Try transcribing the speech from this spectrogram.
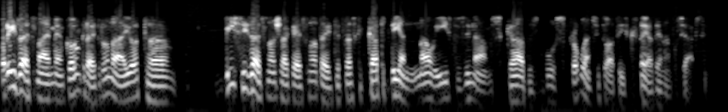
par izaicinājumiem konkrēti runājot, uh, Visizaicinošākais noteikti ir tas, ka katru dienu nav īsti zināms, kādas būs problēmas situācijas, kas tajā dienā būs jārisina.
